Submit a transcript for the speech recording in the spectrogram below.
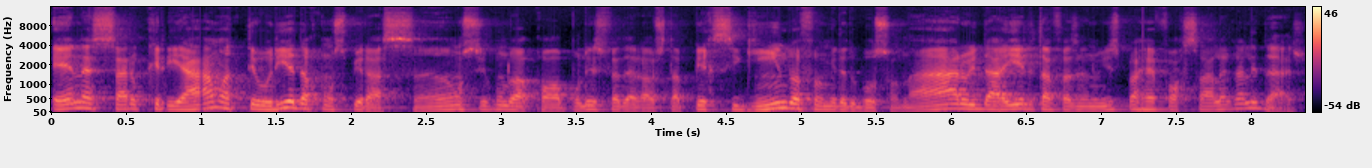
é necessário criar uma teoria da conspiração, segundo a qual a Polícia Federal está perseguindo a família do Bolsonaro e daí ele está fazendo isso para reforçar a legalidade.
